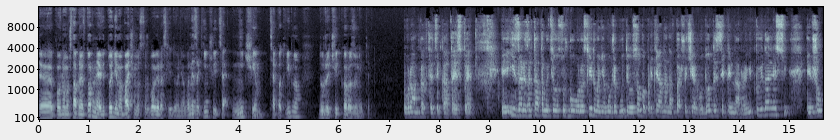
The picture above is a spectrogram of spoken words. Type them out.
е, повномасштабне вторгнення. Відтоді ми бачимо службові розслідування. Вони закінчуються нічим. Це потрібно дуже чітко розуміти. В рамках ТЦК та СП. І за результатами цього службового розслідування може бути особа притягнена в першу чергу до дисциплінарної відповідальності, якщо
